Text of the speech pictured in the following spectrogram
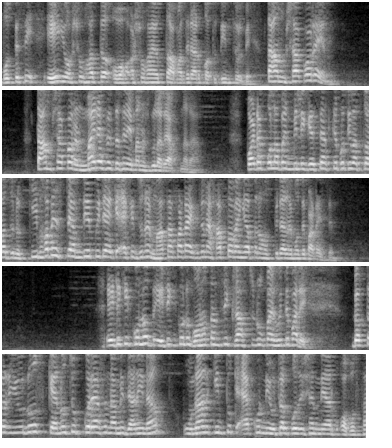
বলতেছি, এই অসহায়ত্ব অসহায়ত্ব আমাদের আর কতদিন চলবে? তামসা করেন। তামসা করেন, মাইরা ফেলতেছেন এই মানুষগুলারে আপনারা। কয়টা পোলাপাইন মিলে গেছে আজকে প্রতিবাদ করার জন্য? কীভাবে স্ট্যাম্প দিয়ে পিঠে এক একজনের মাথা ফাটা, একজনের হাত পা ভেঙে আপনারা হসপিটালের মধ্যে পাঠাইছেন? এটা কি কোনো এটা কি কোনো গণতান্ত্রিক রাষ্ট্রের উপায় হইতে পারে? ডক্টর ইউনুস কেন চুপ করে আছেন আমি জানি না। উনার কিন্তু এখন নিউট্রাল পজিশন নেওয়ার অবস্থা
